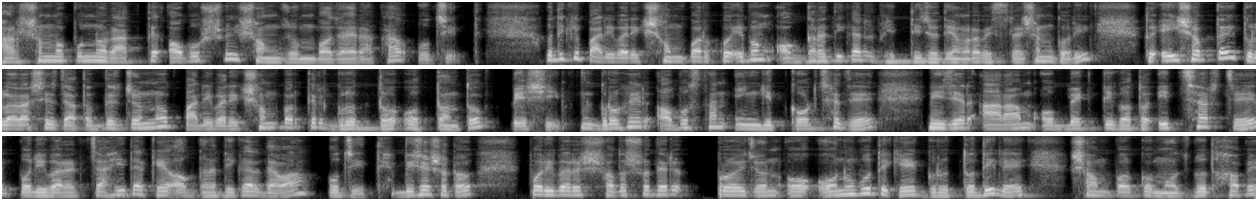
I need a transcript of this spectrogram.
ভারসাম্যপূর্ণ রাখতে অবশ্যই সংযম বজায় রাখা উচিত। ওদিকে পারিবারিক সম্পর্ক এবং অগ্রাধিকার ভিত্তি যদি আমরা বিশ্লেষণ করি, তো এই সপ্তাহে তুলারাশির জাতকদের জন্য পারিবারিক সম্পর্কের গুরুত্ব অত্যন্ত বেশি। গ্রহের অবস্থান ইঙ্গিত করছে যে, নিজের আরাম ও ব্যক্তিগত ইচ্ছার চেয়ে পরিবারের চাহিদাকে অগ্রাধিকার দেওয়া উচিত। বিশেষত পরিবারের সদস্যদের প্রয়োজন ও অনুভূতিকে গুরুত্ব দিলে সম্পর্ক মজবুত হবে।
